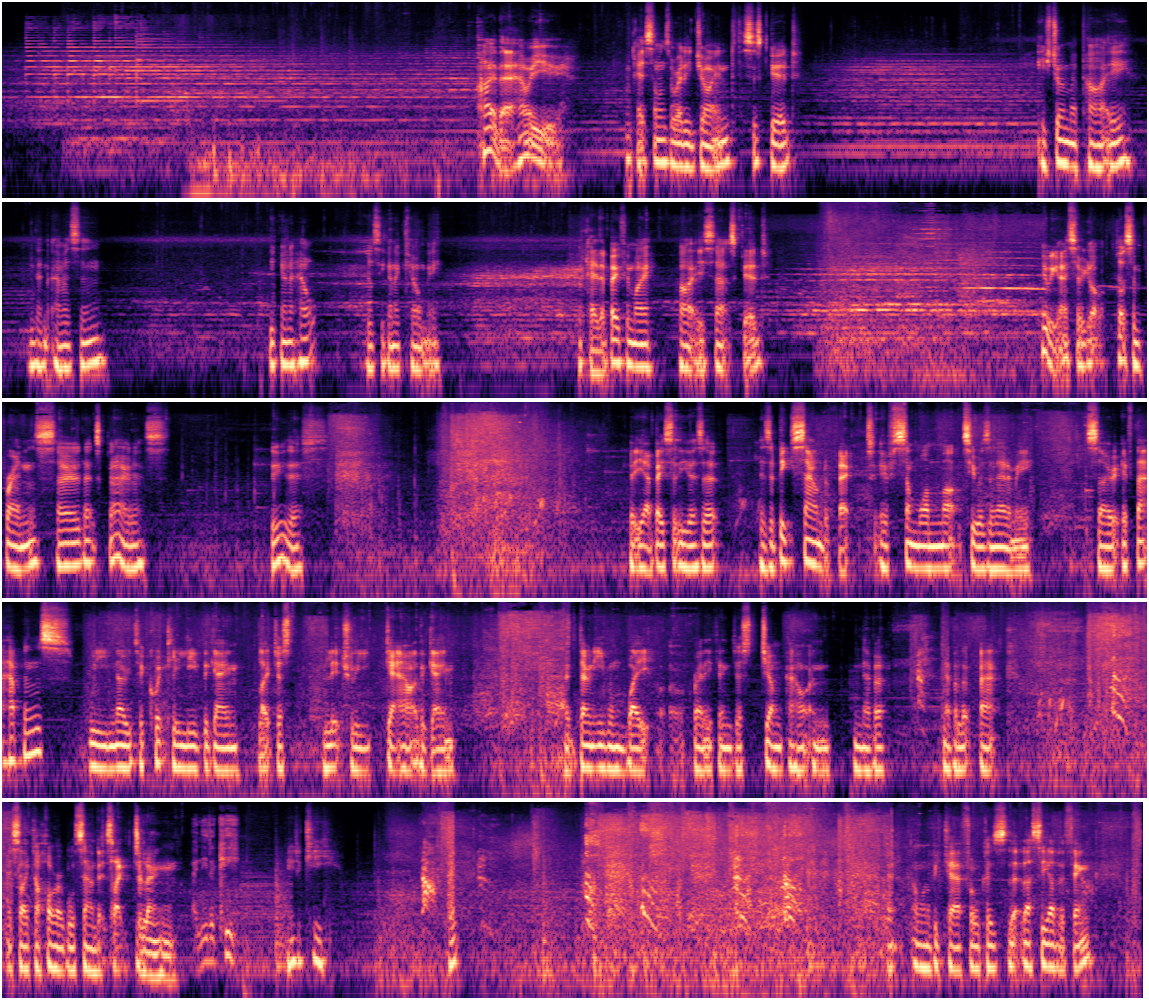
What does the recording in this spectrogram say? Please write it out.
Hi there, how are you? Okay, someone's already joined. This is good. He's joined my party. And then Amazon. He gonna help? Or is he gonna kill me? Okay, they're both in my party, so that's good. Here we go. So we got got some friends. So let's go. Let's do this. But yeah, basically there's a there's a big sound effect if someone marks you as an enemy. So if that happens, we know to quickly leave the game. Like just literally get out of the game. Like don't even wait for anything. Just jump out and never, never look back. It's like a horrible sound. It's like dling. I need a key. I need a key. Oh. I want to be careful because th that's the other thing.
